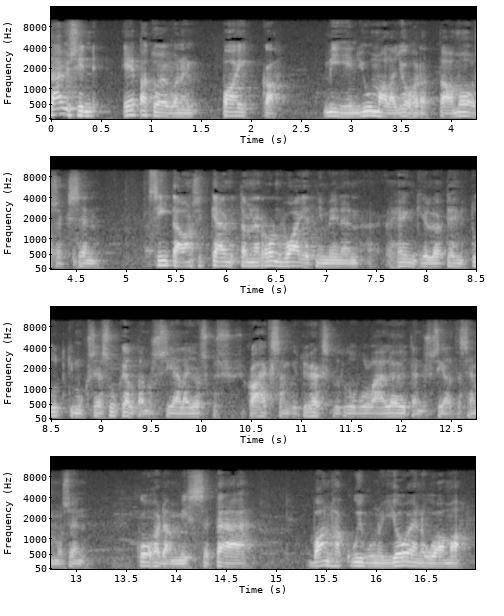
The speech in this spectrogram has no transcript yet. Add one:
täysin epätoivoinen paikka, mihin Jumala johdattaa Mooseksen. Siitä on sitten käynyt tämmöinen Ron Wyatt-niminen henkilö, tehnyt tutkimuksia sukeltanut siellä joskus 80-90-luvulla ja löytänyt sieltä semmoisen kohdan, missä tämä vanha kuivunut joen uoma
